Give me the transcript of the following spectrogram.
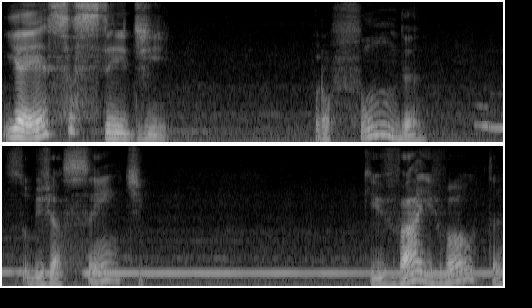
E é essa sede profunda, subjacente, que vai e volta,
